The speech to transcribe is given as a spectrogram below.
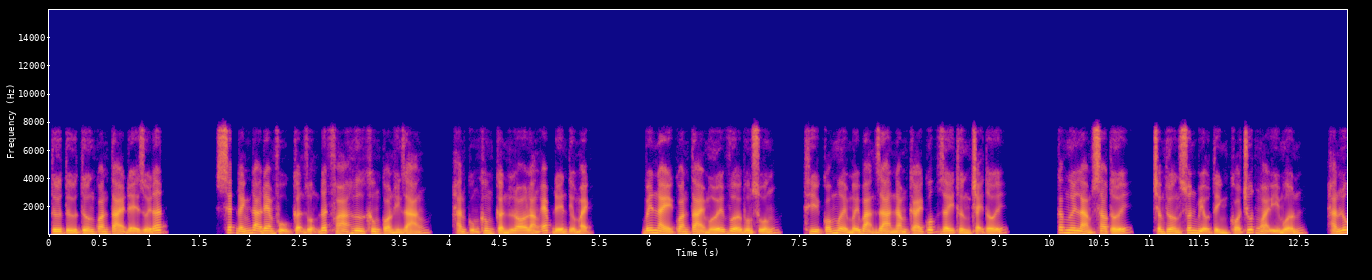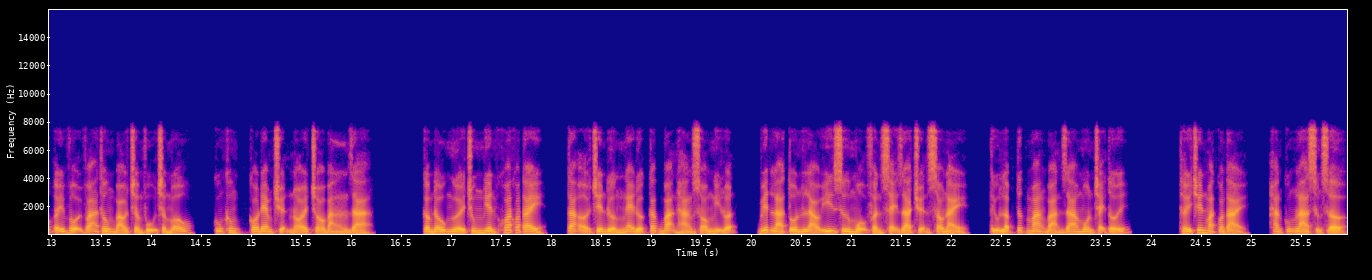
từ từ tướng quan tài để dưới đất. Xét đánh đã đem phụ cận ruộng đất phá hư không còn hình dáng, hắn cũng không cần lo lắng ép đến tiểu mạch. Bên này quan tài mới vừa buông xuống, thì có mười mấy bản ra năm cái quốc dây thường chạy tới các ngươi làm sao tới? Trầm thường xuân biểu tình có chút ngoài ý muốn, hắn lúc ấy vội vã thông báo trầm phụ trầm mẫu, cũng không có đem chuyện nói cho bản ra. Cầm đầu người trung niên khoát khoát tay, ta ở trên đường nghe được các bạn hàng xóm nghị luận, biết là tôn lão y sư mộ phần xảy ra chuyện sau này, tự lập tức mang bản ra môn chạy tới. Thấy trên mặt quan tài, hắn cũng là sửng sở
